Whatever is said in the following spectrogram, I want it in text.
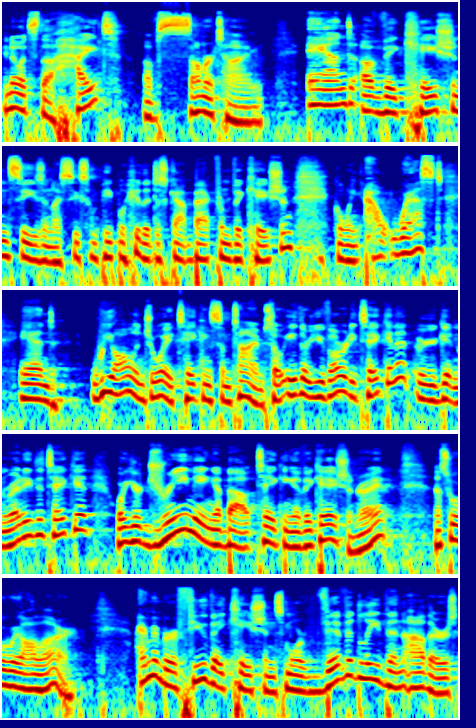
You know, it's the height of summertime and of vacation season. I see some people here that just got back from vacation going out west, and we all enjoy taking some time. So either you've already taken it, or you're getting ready to take it, or you're dreaming about taking a vacation, right? That's where we all are. I remember a few vacations more vividly than others,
